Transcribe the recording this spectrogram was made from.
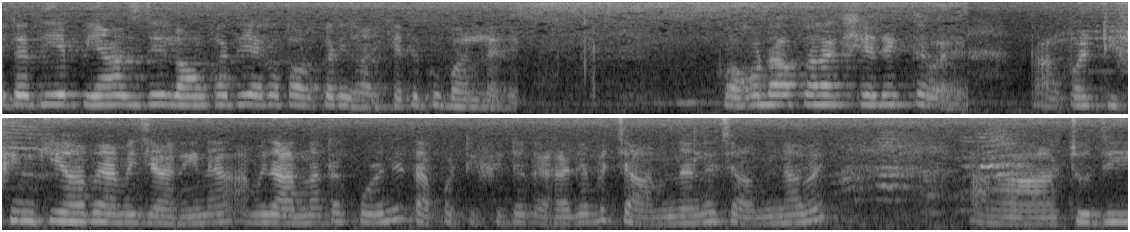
এটা দিয়ে পেঁয়াজ দিয়ে লঙ্কা দিয়ে একটা তরকারি হয়, খেতে খুব ভালো লাগে। কখনো আপনারা খেয়ে দেখতে পারেন। তারপর টিফিন কী হবে আমি জানি না। আমি রান্নাটা করে নিই, তারপর টিফিনটা দেখা যাবে। চাউমিন হলে চাউমিন হবে। আর যদি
